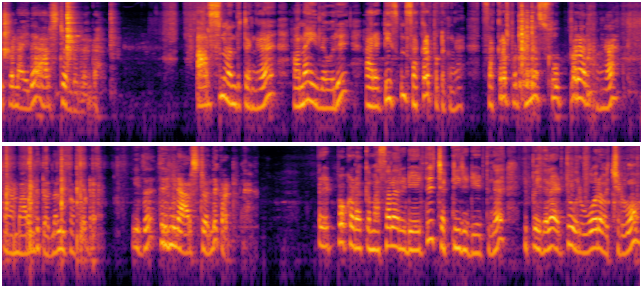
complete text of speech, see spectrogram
இப்போ நான் இதை அரைச்சிட்டு வந்துடுறேங்க. அரசுன்னு வந்துட்டேங்க. ஆனால் இதில் ஒரு அரை டீஸ்பூன் சர்க்கரை போட்டுக்கோங்க. சர்க்கரை போட்டிங்கன்னா சூப்பராக இருக்குங்க. நான் மறந்துட்டு வந்தாலும் இப்போ போடுறேன். இதை திரும்பி நான் அரைச்சிட்டு வந்து காட்டுறேங்க. ரெட் பக்கோடாக்கு மசாலா ரெடி ஆகிடுது சட்னி ரெடி ஆகிடுதுங்க இப்போ இதெல்லாம் எடுத்து ஒரு ஓரம் வச்சுடுவோம்.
